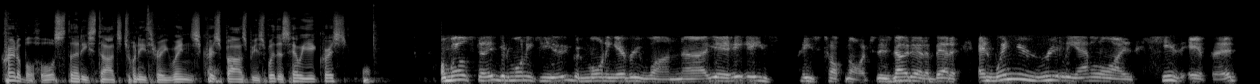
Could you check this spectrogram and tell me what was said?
Credible horse, 30 starts, 23 wins. Chris Barsby is with us. How are you, Chris? I'm well, Steve. Good morning to you. Good morning, everyone. Uh, yeah, he's he's top notch. There's no doubt about it. And when you really analyse his effort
